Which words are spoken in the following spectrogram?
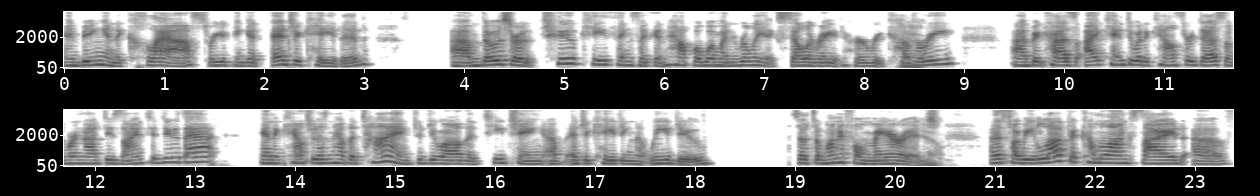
and being in a class where you can get educated um, those are two key things that can help a woman really accelerate her recovery uh, because I can't do what a counselor does, and we're not designed to do that. And a counselor doesn't have the time to do all the teaching of educating that we do. So it's a wonderful marriage. Yeah. That's why we love to come alongside of,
